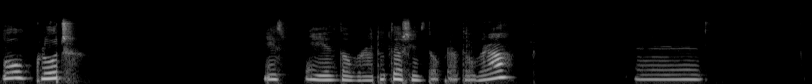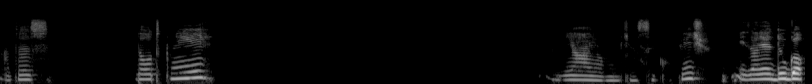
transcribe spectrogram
Tu klucz. Nie jest, nie jest dobra. Tu też jest dobra. Dobra. Mm, a to jest. Dotknij. Jajo bym chciał sobie kupić. I za niedługo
